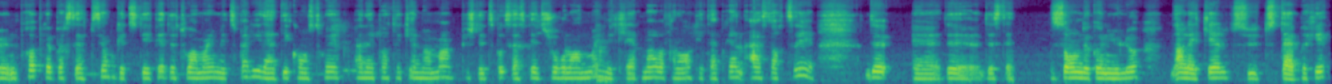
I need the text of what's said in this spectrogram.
une propre perception que tu t'es fait de toi-même, mais tu peux aller la déconstruire à n'importe quel moment. Puis je te dis pas que ça se fait du jour au lendemain, mais clairement, il va falloir que tu apprennes à sortir de, euh, de, de cette zone de connu-là dans laquelle tu t'abrites,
